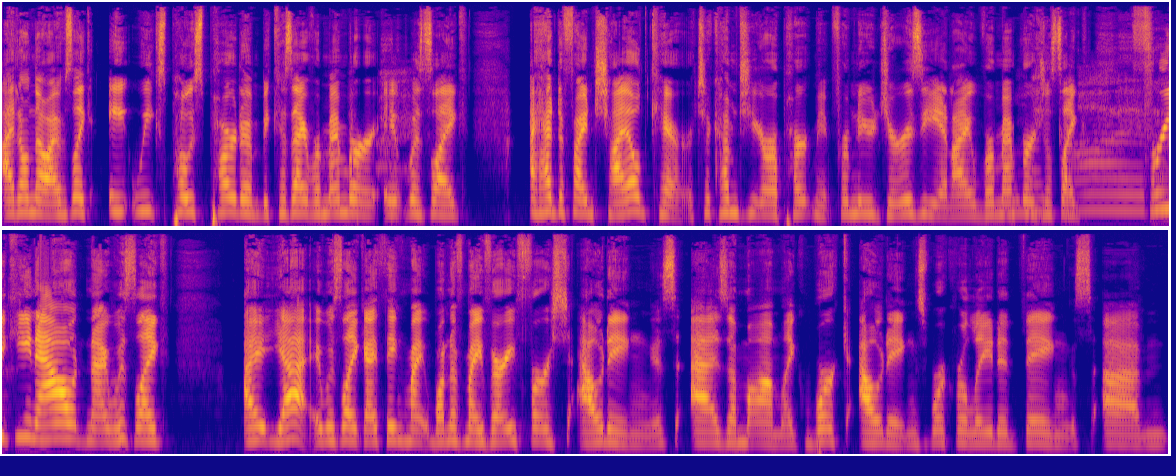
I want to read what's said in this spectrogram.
I don't know, I was like eight weeks postpartum because I remember it was like, I had to find childcare to come to your apartment from New Jersey. And I oh remember oh just God. like freaking out. And I was like, I yeah, it was like I think my one of my very first outings as a mom, like work outings, work related things. Um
